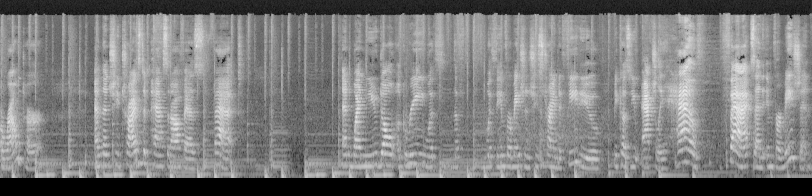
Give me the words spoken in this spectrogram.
around her. And then she tries to pass it off as fact. And when you don't agree with the with the information she's trying to feed you because you actually have facts and information,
